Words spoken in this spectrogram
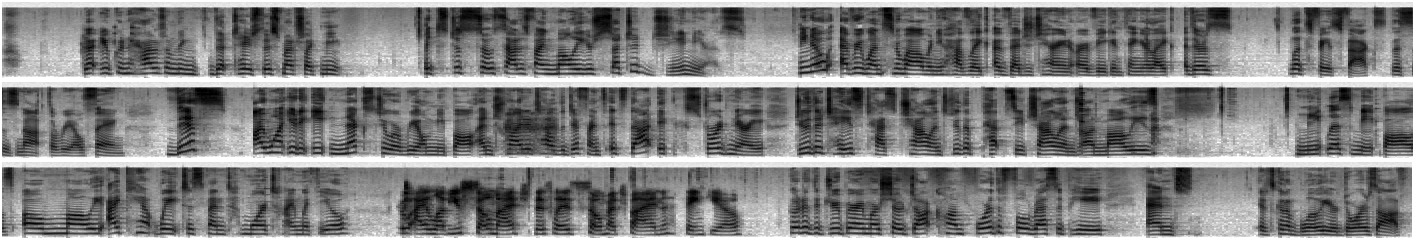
that you can have something that tastes this much like meat. It's just so satisfying. Molly, you're such a genius. You know, every once in a while when you have like a vegetarian or a vegan thing, you're like, there's, let's face facts, this is not the real thing. This, I want you to eat next to a real meatball and try to tell the difference. It's that extraordinary. Do the taste test challenge, do the Pepsi challenge on Molly's meatless meatballs. Oh, Molly, I can't wait to spend more time with you. I love you so much. This was so much fun. Thank you. Go to the thedrewbarrymoreshow.com for the full recipe, and it's going to blow your doors off.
